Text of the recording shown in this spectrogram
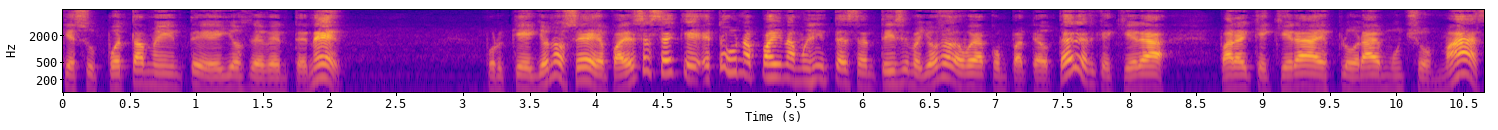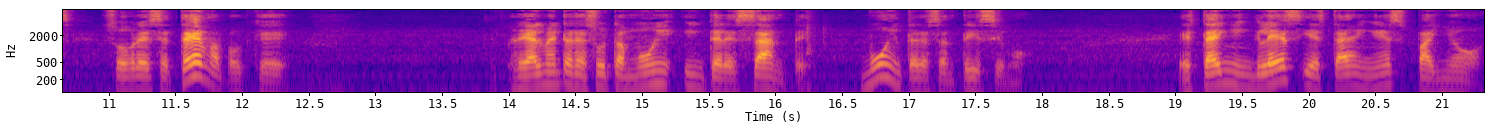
que supuestamente ellos deben tener. Porque yo no sé, parece ser que esto es una página muy interesantísima. Yo se la voy a compartir a ustedes, el que quiera para el que quiera explorar mucho más sobre ese tema, porque realmente resulta muy interesante, muy interesantísimo. Está en inglés y está en español.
